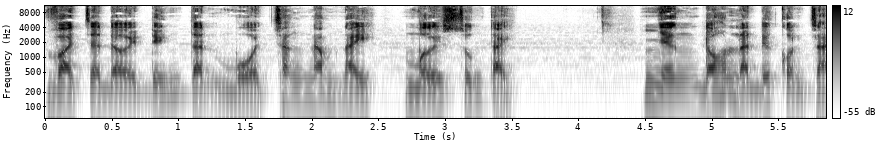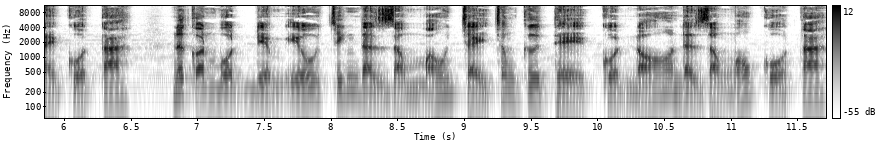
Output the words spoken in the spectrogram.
và chờ đợi đến tận mùa trăng năm nay mới xuống tay. Nhưng đó là đứa con trai của ta nó còn một điểm yếu chính là dòng máu chảy trong cơ thể của nó là dòng máu của ta.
